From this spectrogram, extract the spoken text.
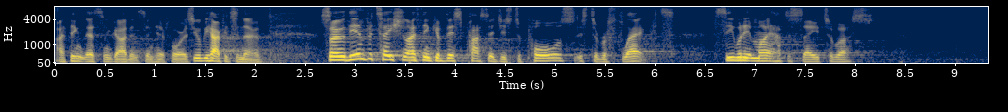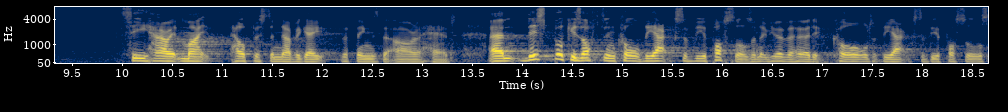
I think there's some guidance in here for us. You'll be happy to know. So, the invitation, I think, of this passage is to pause, is to reflect, see what it might have to say to us, see how it might help us to navigate the things that are ahead. Um, this book is often called the Acts of the Apostles. I don't know if you've ever heard it called the Acts of the Apostles.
